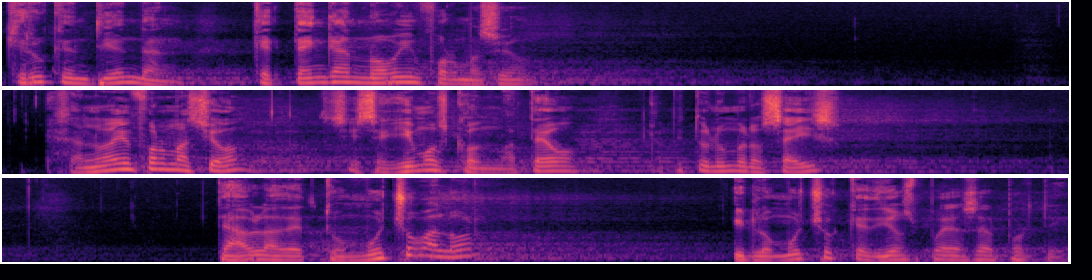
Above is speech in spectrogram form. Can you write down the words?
Quiero que entiendan, que tengan nueva información. Esa nueva información, si seguimos con Mateo capítulo número 6, te habla de tu mucho valor y lo mucho que Dios puede hacer por ti.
